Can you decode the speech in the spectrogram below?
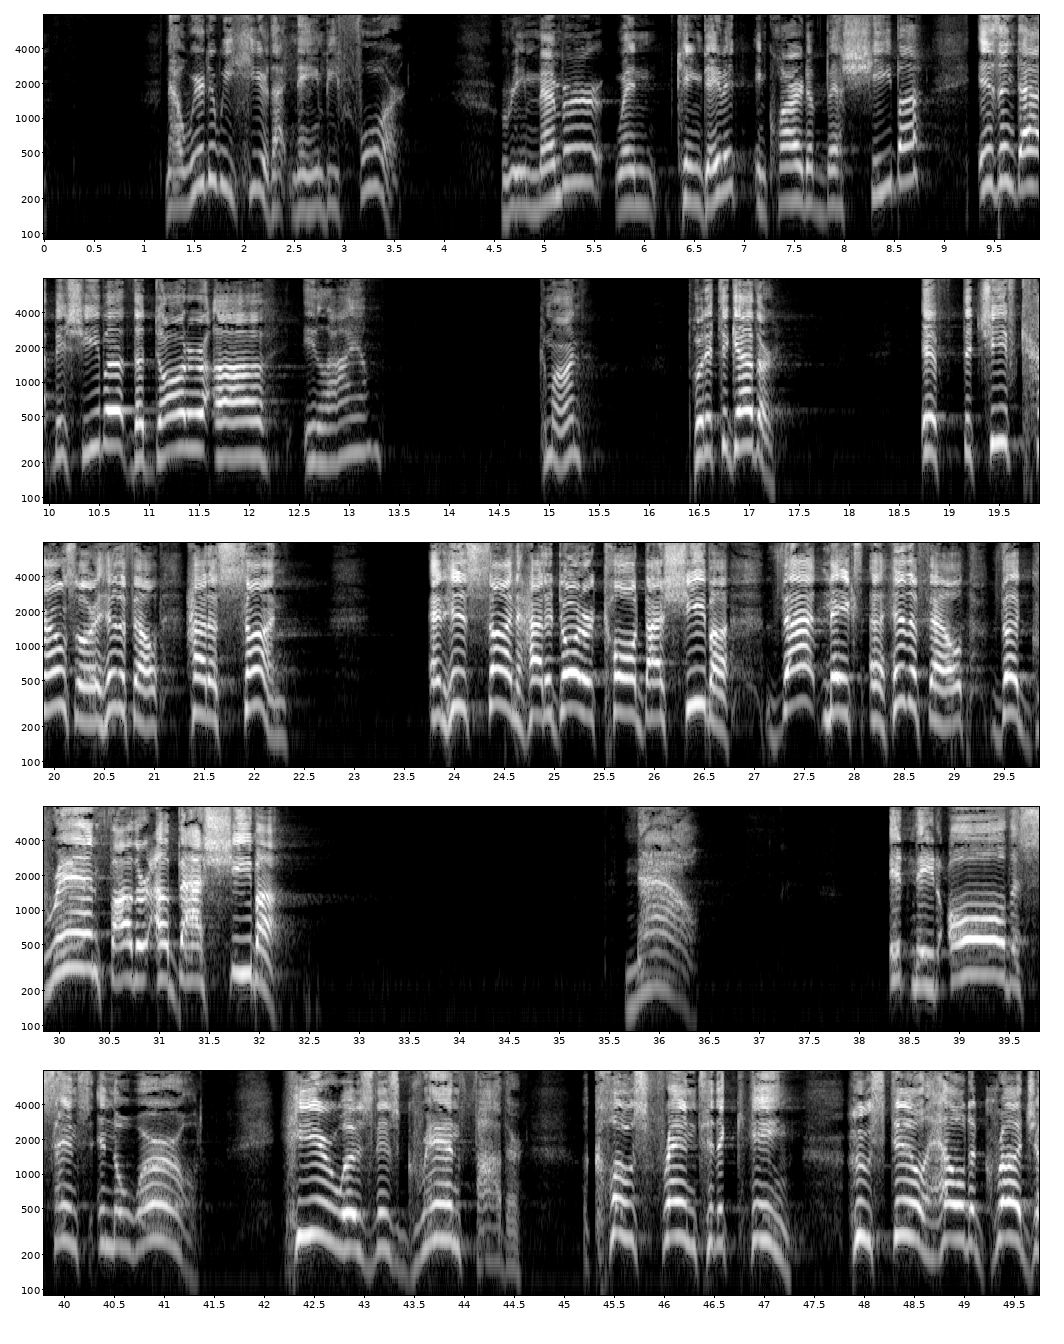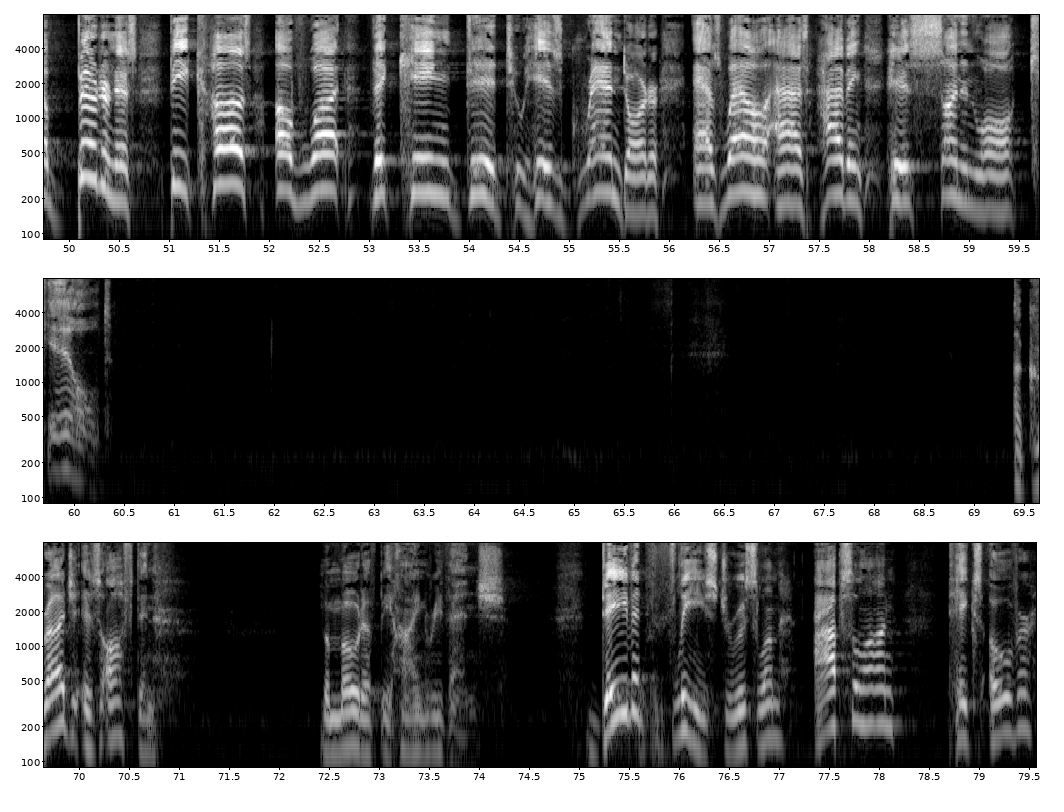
Now, where did we hear that name before? Remember when King David inquired of Bathsheba isn't that Bathsheba the daughter of Eliam? Come on, put it together. If the chief counselor Ahithophel had a son, and his son had a daughter called Bathsheba, that makes Ahithophel the grandfather of Bathsheba. Now, it made all the sense in the world. Here was this grandfather, a close friend to the king, who still held a grudge of bitterness because of what the king did to his granddaughter, as well as having his son in law killed. A grudge is often the motive behind revenge. David flees Jerusalem, Absalom takes over,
